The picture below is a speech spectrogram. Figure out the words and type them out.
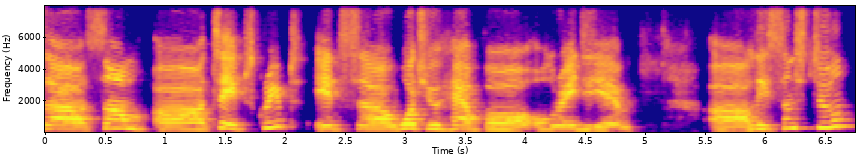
uh, some uh, tape script. It's uh, what you have uh, already listened to.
